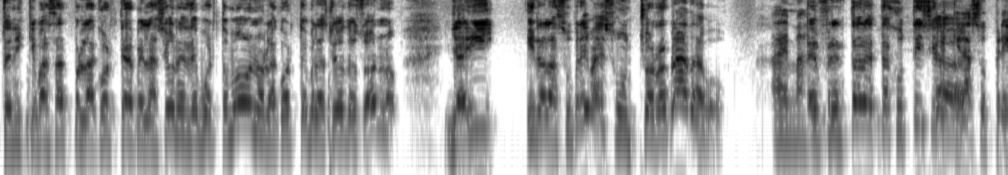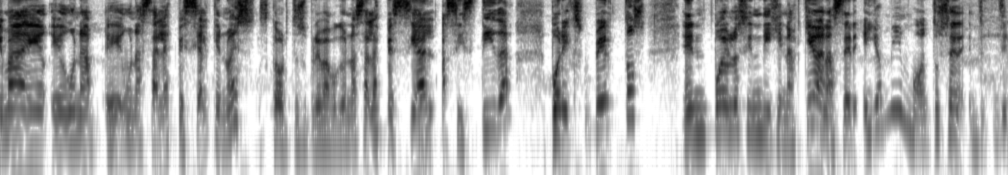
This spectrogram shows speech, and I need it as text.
Tenéis que pasar por la Corte de Apelaciones de Puerto Mono, la Corte de Apelaciones de Osorno, y ahí ir a la Suprema es un chorro de plata. po. Además, Enfrentar a esta justicia... Pero es que la Suprema es, es una, es una sala especial que no es Corte Suprema, porque es una sala especial asistida por expertos en pueblos indígenas. ¿Qué van a hacer? Ellos mismos. Entonces, de- de-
